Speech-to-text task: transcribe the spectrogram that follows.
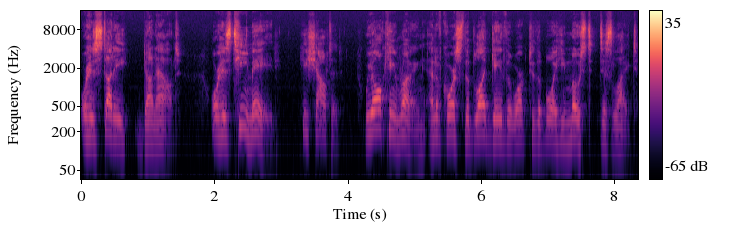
or his study done out, or his tea made, he shouted. We all came running, and of course the blood gave the work to the boy he most disliked.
